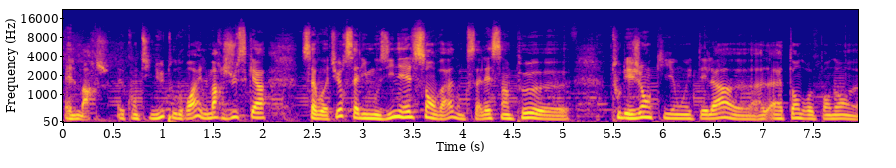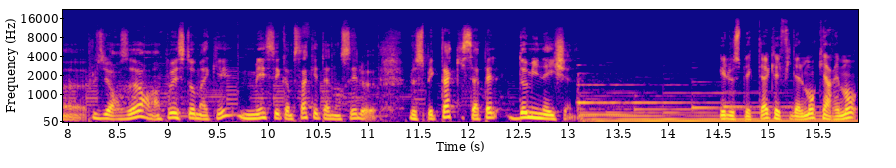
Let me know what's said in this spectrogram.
Elle marche. Elle continue tout droit. Elle marche jusqu'à sa voiture, sa limousine, et elle s'en va. Donc ça laisse un peu euh, tous les gens qui ont été là euh, à, attendre pendant euh, plusieurs heures, un peu estomaqués, mais c'est comme ça qu'est annoncé le, le spectacle qui s'appelle Domination. Et le spectacle est finalement carrément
